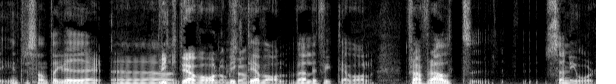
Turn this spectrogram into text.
intressanta grejer. Eh, Viktiga val också. Viktiga val, väldigt viktiga val. Framförallt senior.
